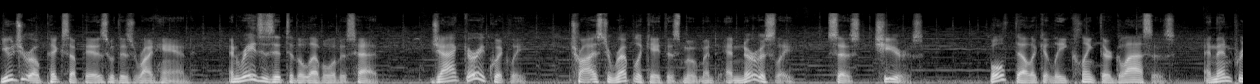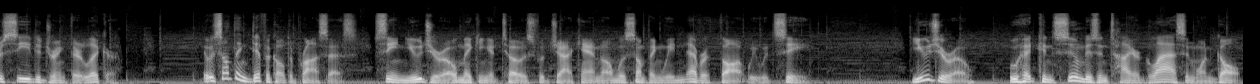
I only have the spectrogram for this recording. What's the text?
Yujiro picks up his with his right hand and raises it to the level of his head. Jack very quickly tries to replicate this movement and nervously says cheers. Both delicately clink their glasses and then proceed to drink their liquor. It was something difficult to process. Seeing Yujiro making a toast with Jack Hanma was something we never thought we would see. Yujiro, who had consumed his entire glass in one gulp,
